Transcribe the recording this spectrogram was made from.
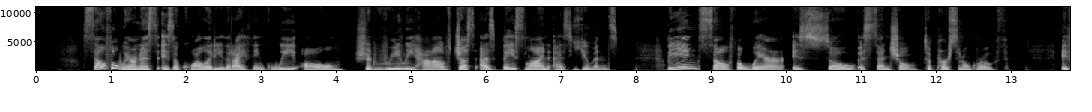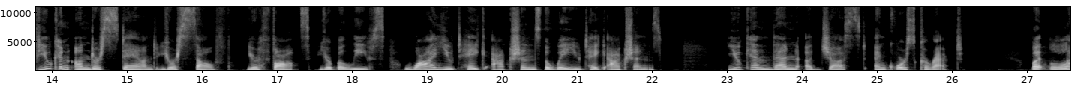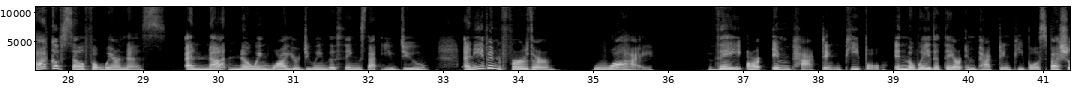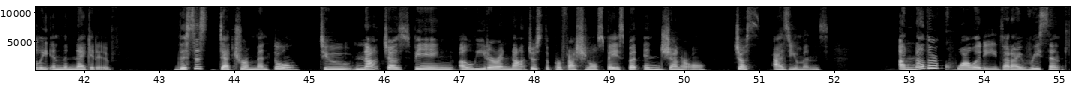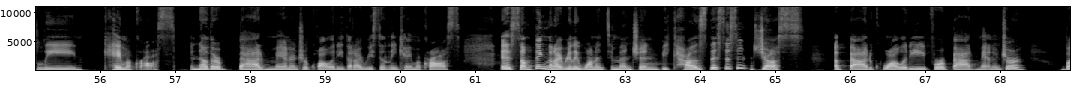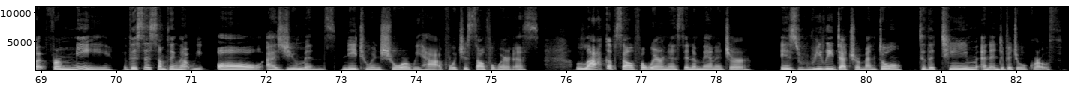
Self awareness is a quality that I think we all should really have just as baseline as humans. Being self aware is so essential to personal growth. If you can understand yourself, your thoughts, your beliefs, why you take actions the way you take actions, you can then adjust and course correct. But lack of self awareness and not knowing why you're doing the things that you do, and even further, why they are impacting people in the way that they are impacting people, especially in the negative. This is detrimental to not just being a leader and not just the professional space, but in general, just as humans. Another quality that I recently came across Another bad manager quality that I recently came across is something that I really wanted to mention because this isn't just a bad quality for a bad manager. But for me, this is something that we all, as humans, need to ensure we have, which is self awareness. Lack of self awareness in a manager is really detrimental to the team and individual growth.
